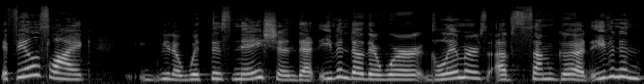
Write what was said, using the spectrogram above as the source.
It feels like, you know, with this nation that even though there were glimmers of some good, even in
